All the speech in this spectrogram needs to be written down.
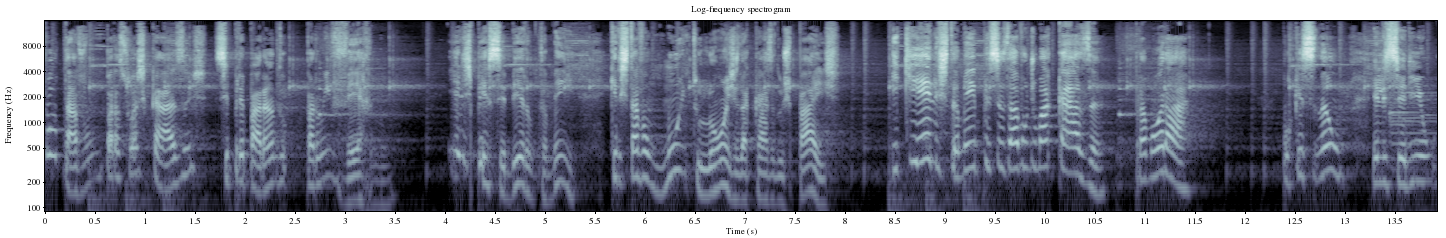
voltavam para suas casas, se preparando para o inverno. E eles perceberam também que eles estavam muito longe da casa dos pais e que eles também precisavam de uma casa para morar. Porque senão eles seriam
